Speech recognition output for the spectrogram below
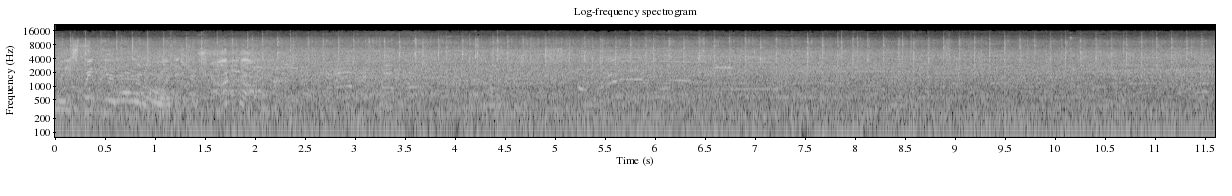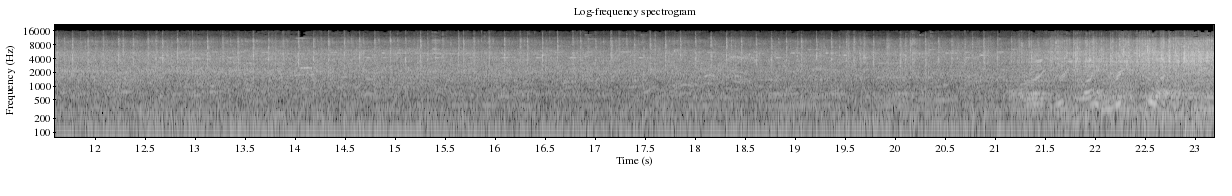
Speedway, Springfield, Illinois, Mr. Sean Carr. All right, green light, green flag.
